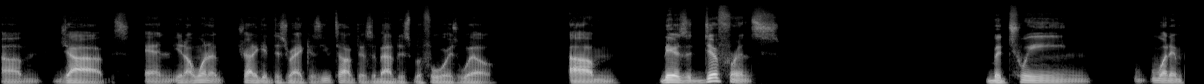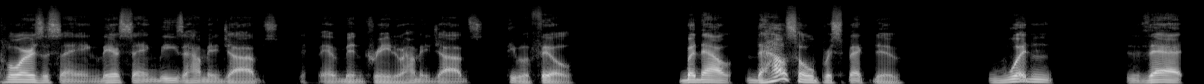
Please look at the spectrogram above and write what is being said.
um, jobs. And, you know, I want to try to get this right because you've talked to us about this before as well. Um, there's a difference between what employers are saying. They're saying these are how many jobs have been created or how many jobs people have filled. But now the household perspective wouldn't that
